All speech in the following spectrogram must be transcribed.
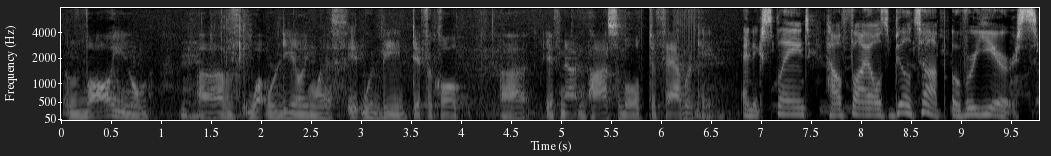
volume of what we're dealing with, it would be difficult, uh, if not impossible, to fabricate. And explained how files built up over years.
